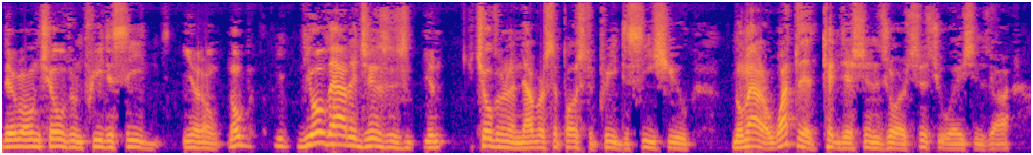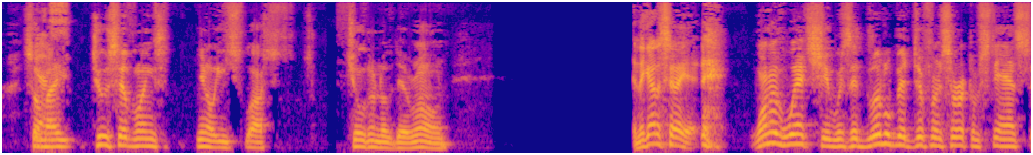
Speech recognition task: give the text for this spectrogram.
their own children predeceased. You know, no. The old adage is, is your children are never supposed to predecease you, no matter what the conditions or situations are. So Yes. my two siblings you know, each lost children of their own. And I got to say it, one of which it was a little bit different circumstance.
